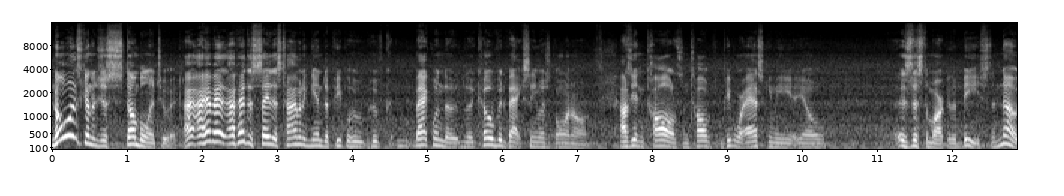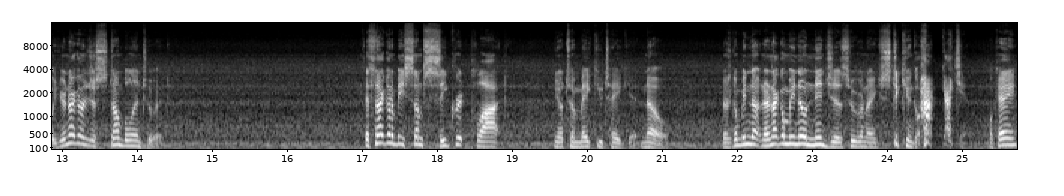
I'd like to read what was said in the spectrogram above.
No one's going to just stumble into it. I, I have had, I've had to say this time and again to people who, who've back when the, the COVID vaccine was going on. I was getting calls and talk. People were asking me, you know, is this the mark of the beast? And no, you're not going to just stumble into it. It's not going to be some secret plot, you know, to make you take it. No, there's going to be no. There's not going to be no ninjas who are going to stick you and go, "Ha, gotcha." Okay.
